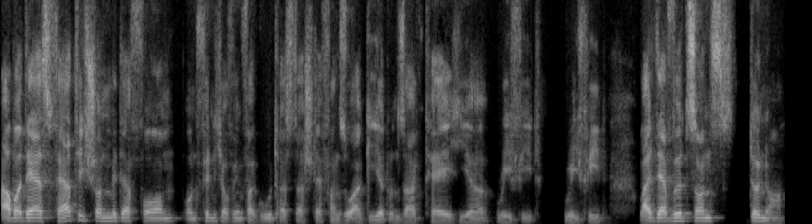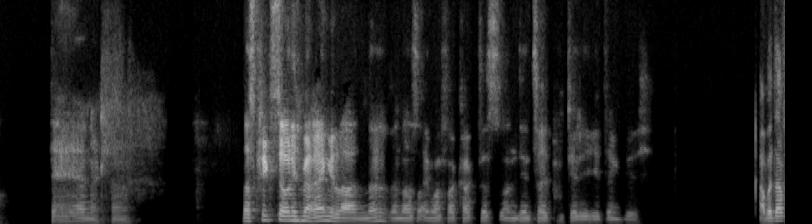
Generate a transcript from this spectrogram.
Aber der ist fertig schon mit der Form und finde ich auf jeden Fall gut, dass da Stefan so agiert und sagt, hey, hier, Refeed, Refeed. Weil der wird sonst dünner. Ja, ja, na klar. Das kriegst du auch nicht mehr reingeladen, ne? Wenn das einmal verkackt ist an dem Zeitpunkt der Diät, denke ich. Aber da,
